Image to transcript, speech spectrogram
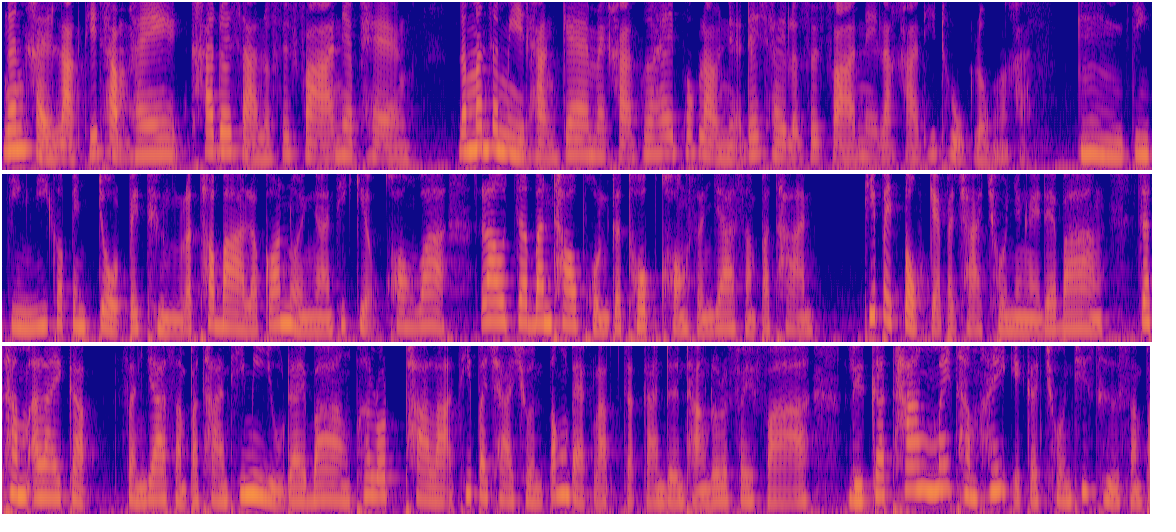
เงื่อนไขหลักที่ทำให้ค่าโดยสารรถไฟฟ้าเนี่ยแพง แล้วมันจะมีทางแก้ไหมคะ เพื่อให้พวกเราเนี่ยได้ใช้รถไฟฟ้าในราคาที่ถูกลงอะคะ่ะอืมจริง ๆ นี่ก็เป็นโจทย์ไปถึงรัฐบาลแล้วก็หน่วยงานที่เกี่ยวข้องว่า เราจะบรรเทาผลกระทบของสัญญาสัมปทานที่ไปตกแก่ประชาชนยังไงได้บ้าง จะทำอะไรกับ สัญญาสัมปทานที่มีอยู่ได้บ้าง เพื่อลดภาระที่ประชาชนต้องแบกรับจากการเดินทางโดยรถไฟฟ้า หรือกระทั่งไม่ทำให้เอกชนที่ถือสัมป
